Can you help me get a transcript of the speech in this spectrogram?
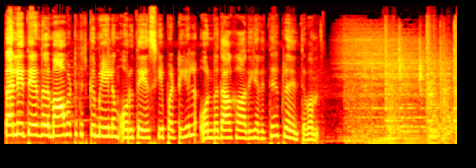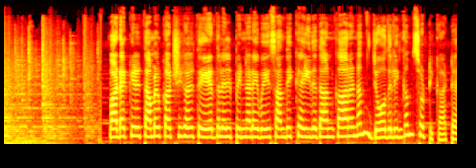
பள்ளி தேர்தல் மாவட்டத்திற்கு மேலும் ஒரு தேசிய பட்டியல் ஒன்பதாக அதிகரித்த பிரதித்துவம் வடக்கில் தமிழ் கட்சிகள் தேர்தலில் பின்னடைவை சந்திக்க இதுதான் காரணம் ஜோதிலிங்கம் சுட்டிக்காட்டு.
